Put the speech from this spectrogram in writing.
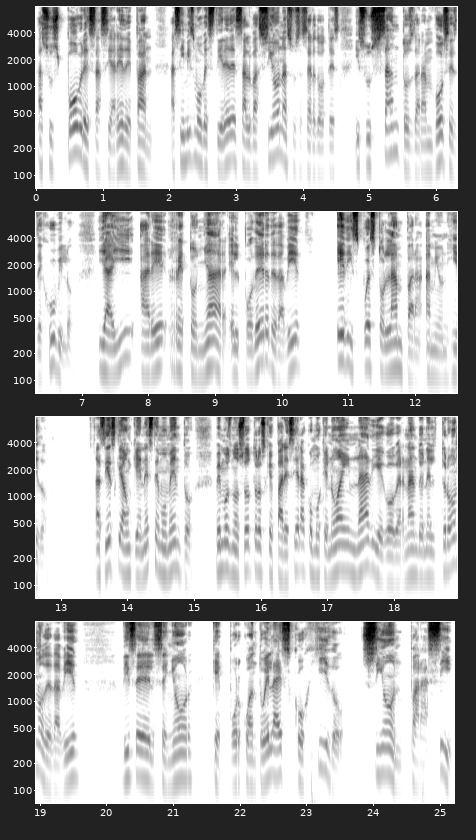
a sus pobres saciaré de pan, asimismo vestiré de salvación a sus sacerdotes, y sus santos darán voces de júbilo, y ahí haré retoñar el poder de David he dispuesto lámpara a mi ungido. Así es que aunque en este momento vemos nosotros que pareciera como que no hay nadie gobernando en el trono de David, dice el Señor que por cuanto Él ha escogido Sión para sí,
